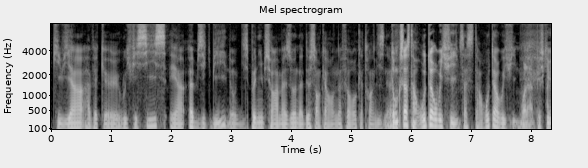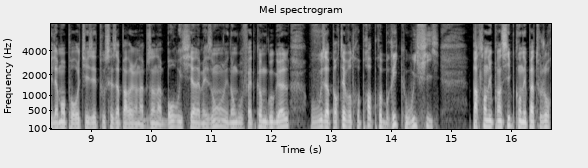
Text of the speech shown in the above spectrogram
qui vient avec euh, Wi-Fi 6 et un hub Zigbee, donc disponible sur Amazon à 249,99€. Donc ça c'est un routeur Wi-Fi. Ça c'est un routeur Wi-Fi. Voilà, puisqu'évidemment pour utiliser tous ces appareils on a besoin d'un bon Wi-Fi à la maison et donc vous faites comme Google, vous vous apportez votre propre brique Wi-Fi. Partant du principe qu'on n'est pas toujours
